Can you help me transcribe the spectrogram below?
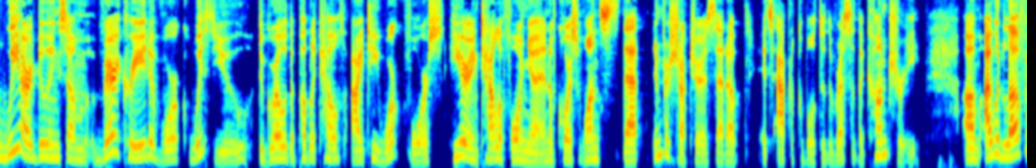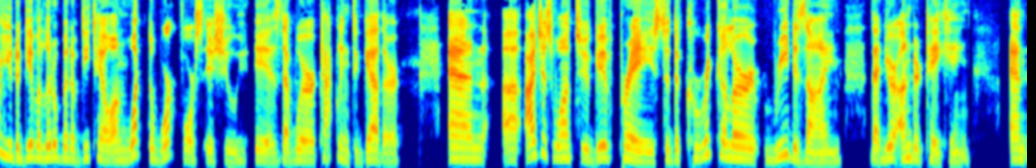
we are doing some very creative work with you to grow the public health IT workforce here in California. And of course, once that infrastructure is set up, it's applicable to the rest of the country. Um, I would love for you to give a little bit of detail on what the workforce issue is that we're tackling together. And uh, I just want to give praise to the curricular redesign that you're undertaking. And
